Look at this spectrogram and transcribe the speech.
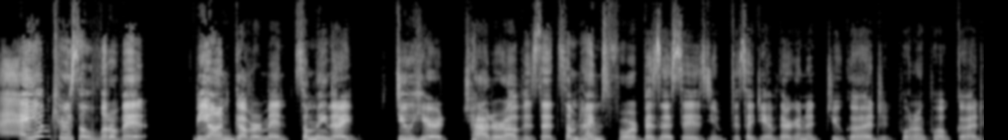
I am curious a little bit beyond government, something that I do hear chatter of is that sometimes for businesses, you know, this idea of they're going to do good, quote unquote good,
